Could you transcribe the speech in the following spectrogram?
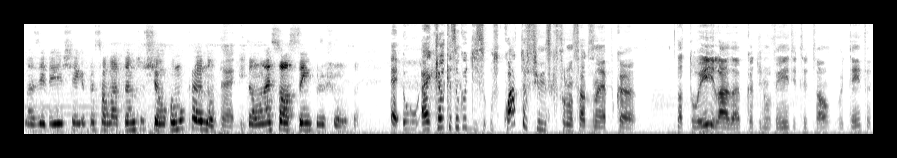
mas ele chega pra salvar tanto o Shun como o Canon. É, e- Então não é só sempre o Shun, sabe? É, o- é aquela questão que eu disse, os quatro filmes que foram lançados na época da Toei, lá da época de 90 e tal, 80,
